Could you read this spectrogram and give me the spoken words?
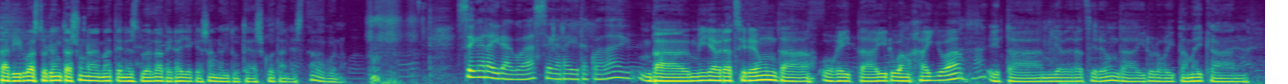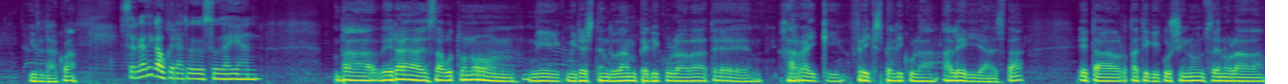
Eta dirua zoriontasuna ematen ez duela beraiek esan ohi dute askotan, ez da? Bueno. Ze gara iragoa, ze gara irakoa da? Ba, mila beratzireun da hogeita iruan jaioa, eta mila beratzireun da irurogeita maikan hildakoa. Zergatik aukeratu duzu daian? Ba, bera ezagutu nun nik miresten dudan pelikula bat eh, jarraiki, Freaks pelikula, alegia, ez da? Eta hortatik ikusi nun zen nola,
